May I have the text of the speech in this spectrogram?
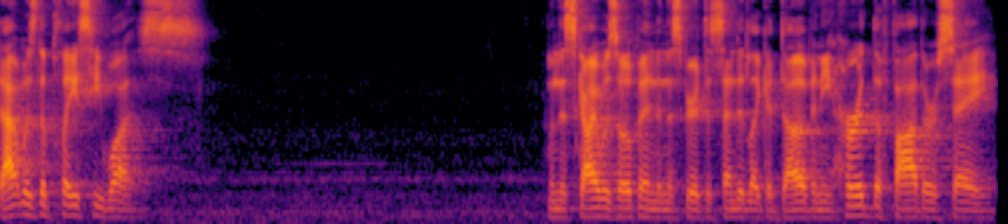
That was the place he was. When the sky was opened and the Spirit descended like a dove, and he heard the Father say,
